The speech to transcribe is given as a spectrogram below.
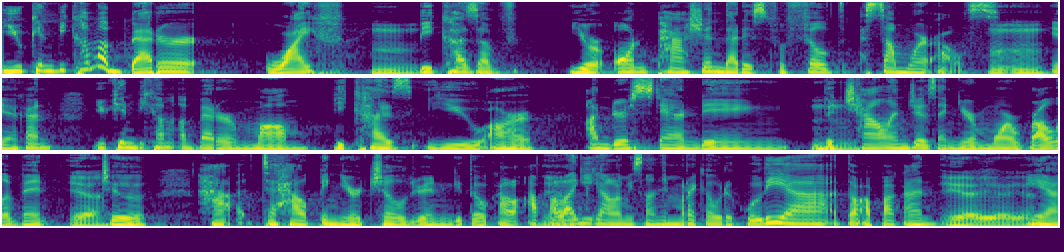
You can become a better wife because of your own passion that is fulfilled somewhere else. Ya kan? You can become a better mom because you are understanding the challenges and you're more relevant Yeah. to ha- to helping your children gitu. Kalau apalagi kalau misalnya mereka udah kuliah atau apa kan? Iya iya iya. Iya.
